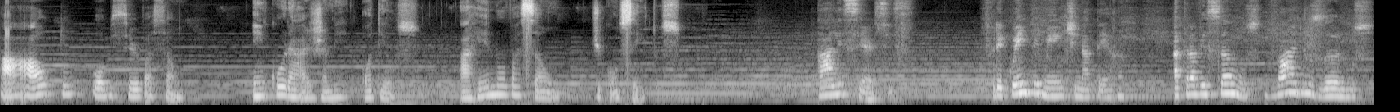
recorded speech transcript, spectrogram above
a auto-observação. Encoraja-me, ó Deus, a renovação de conceitos. Alicerces. Frequentemente na Terra, atravessamos vários anos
